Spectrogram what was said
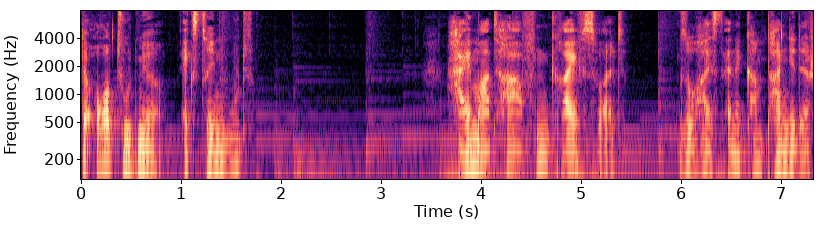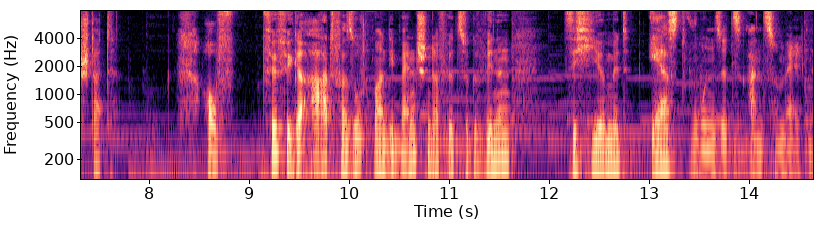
Der Ort tut mir extrem gut. Heimathafen Greifswald, so heißt eine Kampagne der Stadt. Auf pfiffige Art versucht man die Menschen dafür zu gewinnen, sich hier mit Erstwohnsitz anzumelden.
